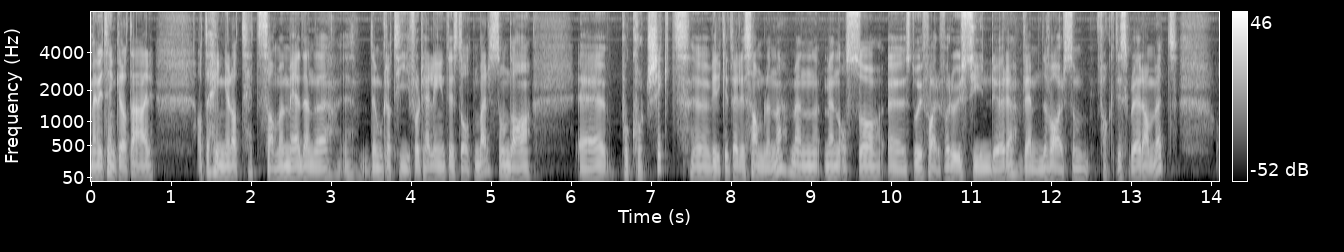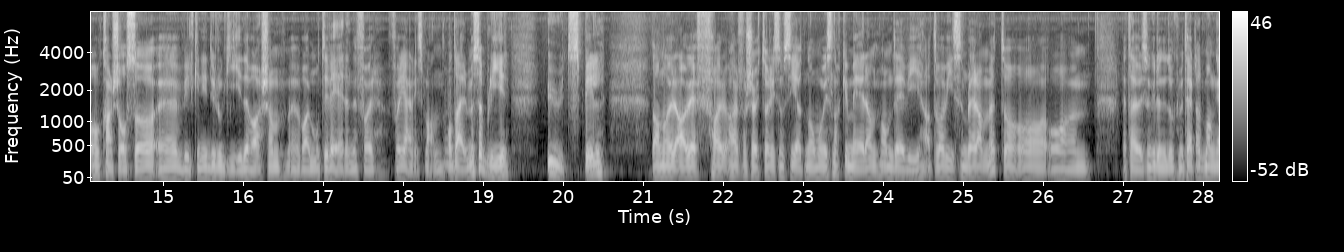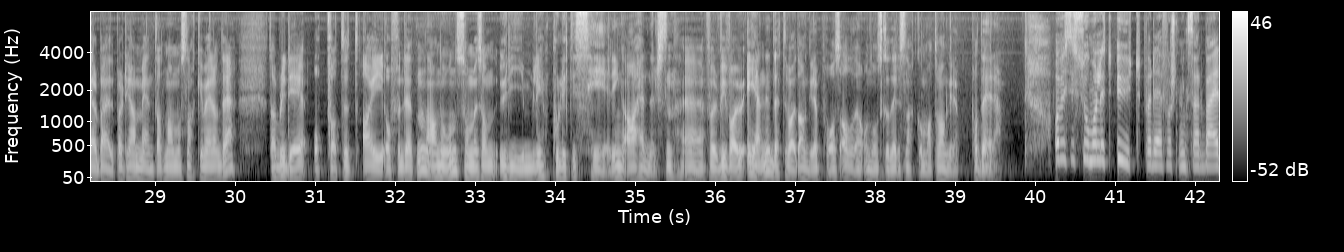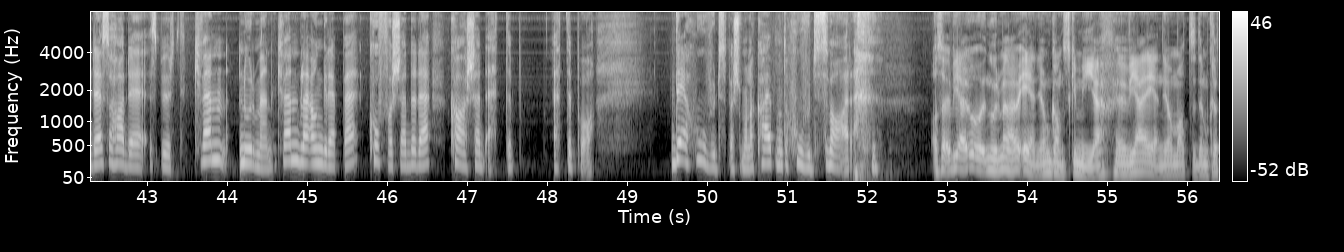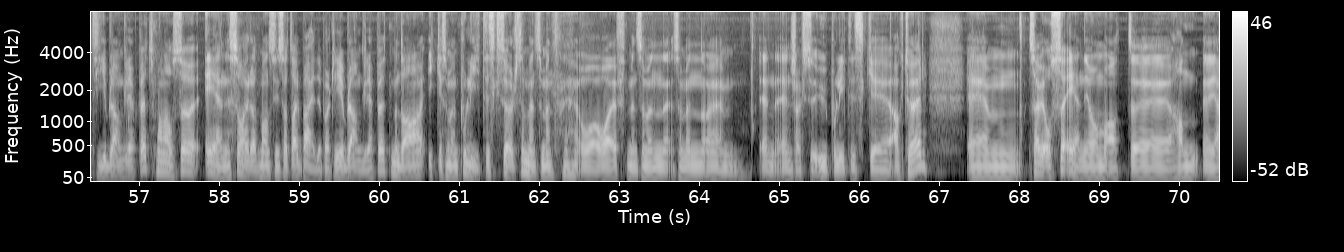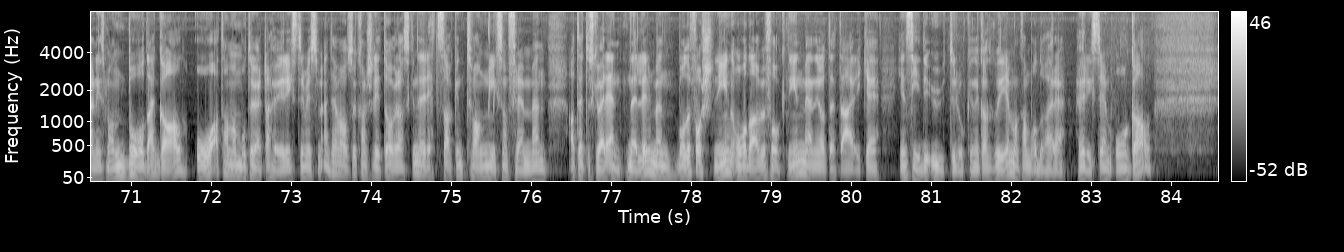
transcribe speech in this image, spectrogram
Men vi tenker at det, er, at det henger da tett sammen med denne eh, demokratifortellingen til Stoltenberg, som da eh, på kort sikt eh, virket veldig samlende, men, men også eh, sto i fare for å usynliggjøre hvem det var som faktisk ble rammet. Og kanskje også eh, hvilken ideologi det var som eh, var motiverende for, for gjerningsmannen. Og Dermed så blir utspill da når AUF har, har forsøkt å liksom si at nå må vi snakke mer om, om det, vi, at det var vi som ble rammet. og, og, og um, Dette er jo liksom grundig dokumentert at mange i Arbeiderpartiet har ment at man må snakke mer om det. Da blir det oppfattet av, i offentligheten av noen som en sånn urimelig politisering av hendelsen. Eh, for vi var jo enige, dette var et angrep på oss alle, og nå skal dere snakke om at det var angrep på dere. Og Hvis vi zoomer litt ut på det forskningsarbeidet, så har det spurt hvem nordmenn hvem ble angrepet, hvorfor skjedde det, hva har skjedd etterpå. Det er hovedspørsmålet. Hva er på en måte hovedsvaret? Altså, vi er jo, Nordmenn er jo enige om ganske mye. Vi er enige om at demokratiet ble angrepet. Man er også enig svarer at man syns at Arbeiderpartiet ble angrepet, men da ikke som en politisk størrelse men som en, og AF, men som en, som en, en, slags upolitisk eh, aktør. Så er vi også enige om at eh, han, gjerningsmannen både er gal og at han var motivert av høyreekstremisme. Det var også kanskje litt overraskende. Rettssaken tvang liksom frem at dette skulle være enten-eller. Men både forskningen og da befolkningen mener jo at dette er ikke gjensidig utelukkende kategorier. Man kan både være høyreekstrem og gal.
